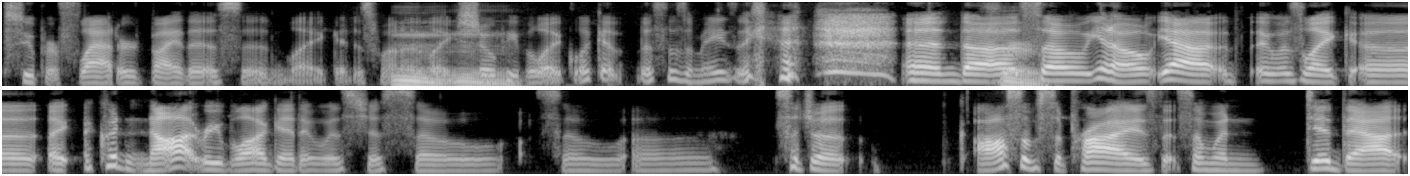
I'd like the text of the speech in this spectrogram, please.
super flattered by this and like i just want to like show Mm, mm. people like look at this is amazing and uh Sure. so you know yeah it was like uh I, I couldn't not reblog it it was just so so uh such a awesome surprise that someone did that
